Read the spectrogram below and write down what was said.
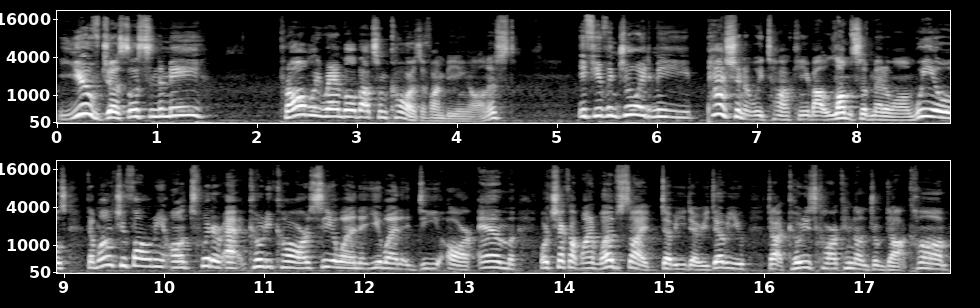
You've just listened to me probably ramble about some cars if I'm being honest. If you've enjoyed me passionately talking about lumps of metal on wheels, then why don't you follow me on Twitter at CodyCar, C-O-N-U-N-D-R-M, or check out my website, www.codyscarconundrum.com,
